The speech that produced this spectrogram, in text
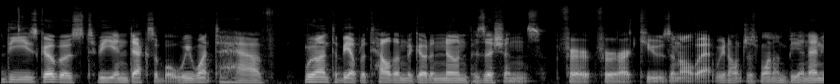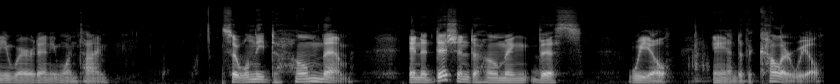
these gobos to be indexable. We want to have we want to be able to tell them to go to known positions for, for our cues and all that. We don't just want them being anywhere at any one time. So we'll need to home them in addition to homing this wheel and the color wheel.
